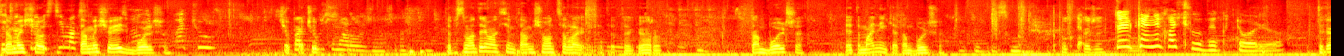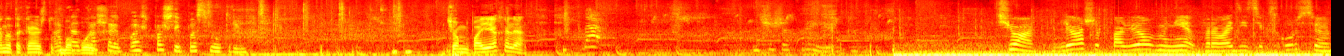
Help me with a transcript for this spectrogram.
Там еще, Максим? там еще есть больше. Хочу. Чупа-чупс. Ты посмотри, Максим, там еще он целый этот огород. Там больше. Это маленький, а там больше. Ну покажи. Только не хочу Викторию. Так она такая, что А побольше. какая? Пош- Пошли посмотрим. Че, мы поехали? Ну, сейчас приедем. Чё, Лёша повел мне проводить экскурсию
